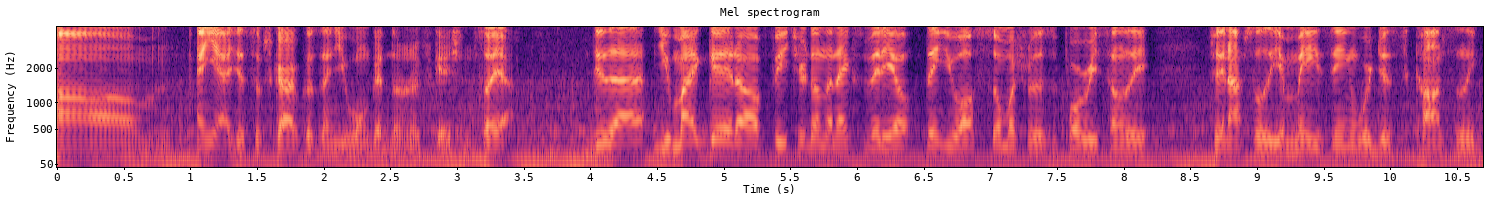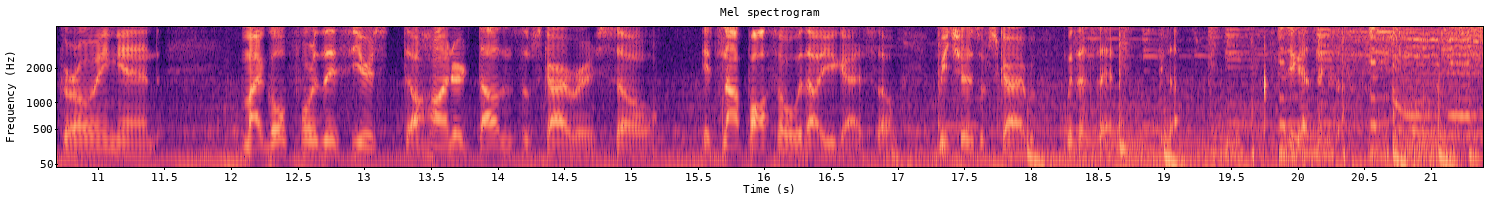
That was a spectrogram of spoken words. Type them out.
Um, and yeah, just subscribe because then you won't get the notification. So yeah, do that. You might get uh, featured on the next video. Thank you all so much for the support recently. It's been absolutely amazing. We're just constantly growing and my goal for this year is 100,000 subscribers. So it's not possible without you guys. So be sure to subscribe. With that said, peace out. See you guys next time.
